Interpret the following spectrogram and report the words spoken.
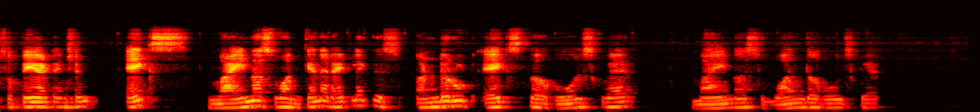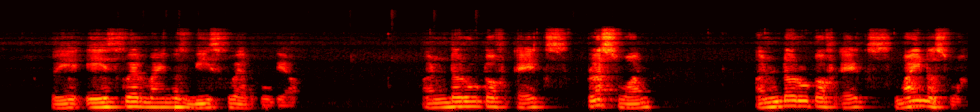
So pay attention, x 1 can i write like this? Under root x, the whole square, minus 1 the whole square. तो ये a square minus b square हो गया। Under root of x plus one under root of x minus one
